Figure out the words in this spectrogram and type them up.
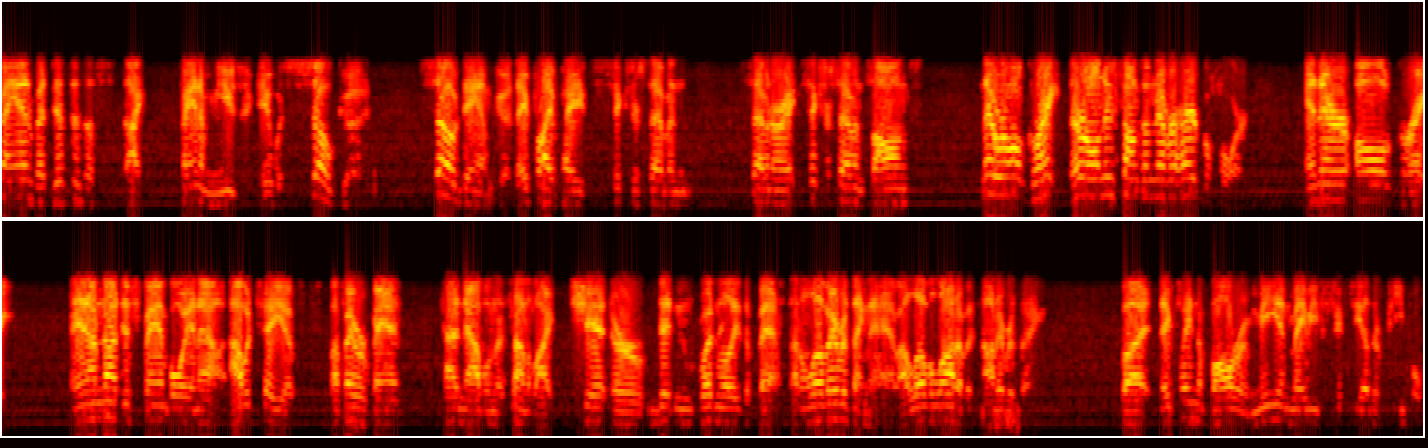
fan, but just as a like fan of music, it was so good, so damn good. They probably played six or seven, seven or eight, six or seven songs. They were all great. They were all new songs I've never heard before, and they're all great. And I'm not just fanboying out. I would tell you, if my favorite band had an album that sounded like shit or didn't wasn't really the best. I don't love everything they have. I love a lot of it, not everything. But they played in the ballroom, me and maybe 50 other people,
